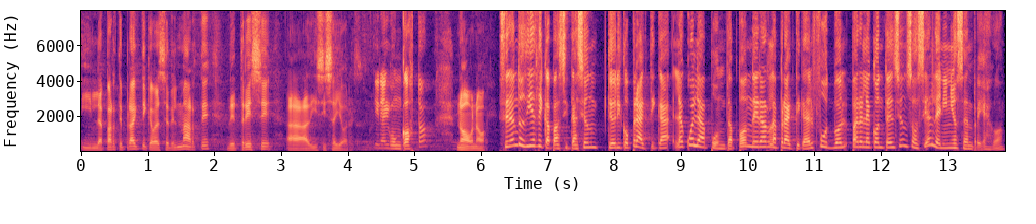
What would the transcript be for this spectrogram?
Y la parte práctica va a ser el martes de 13 a 16 horas. ¿Tiene algún costo? No, no. Serán dos días de capacitación teórico-práctica, la cual apunta a ponderar la práctica del fútbol para la contención social de niños en riesgo.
